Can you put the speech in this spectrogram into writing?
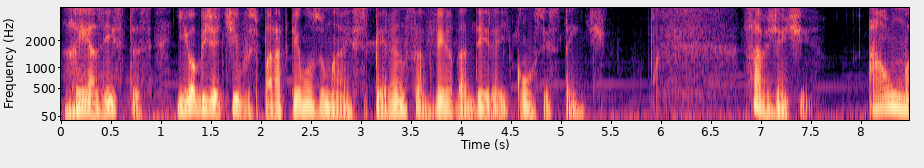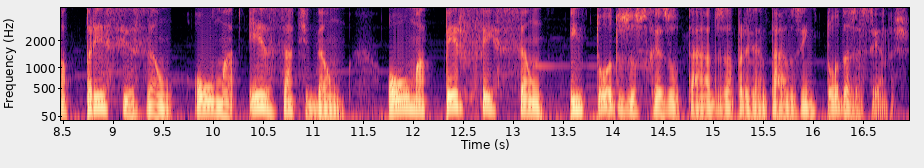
realistas e objetivos para termos uma esperança verdadeira e consistente. Sabe, gente, há uma precisão ou uma exatidão ou uma perfeição em todos os resultados apresentados em todas as cenas.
